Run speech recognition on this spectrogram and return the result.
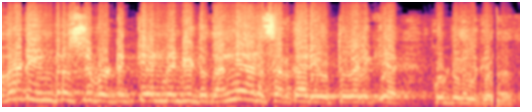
അവരുടെ ഇൻട്രസ്റ്റ് പ്രൊട്ടക്ട് ചെയ്യാൻ വേണ്ടിയിട്ട് തന്നെയാണ് സർക്കാർ ഈ ഒത്തുകളിക്ക് കൂട്ടുനിൽക്കുന്നത്.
